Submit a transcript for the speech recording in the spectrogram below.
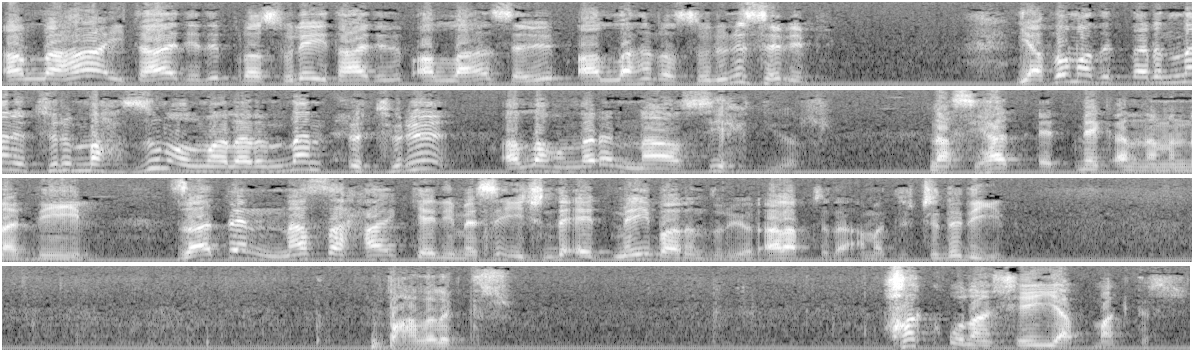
Allah'a itaat edip, Resul'e itaat edip, Allah'ı sevip, Allah'ın Resulünü sevip, yapamadıklarından ötürü mahzun olmalarından ötürü Allah onlara nasih diyor. Nasihat etmek anlamında değil. Zaten nasaha kelimesi içinde etmeyi barındırıyor Arapçada ama Türkçede değil bağlılıktır. Hak olan şeyi yapmaktır.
